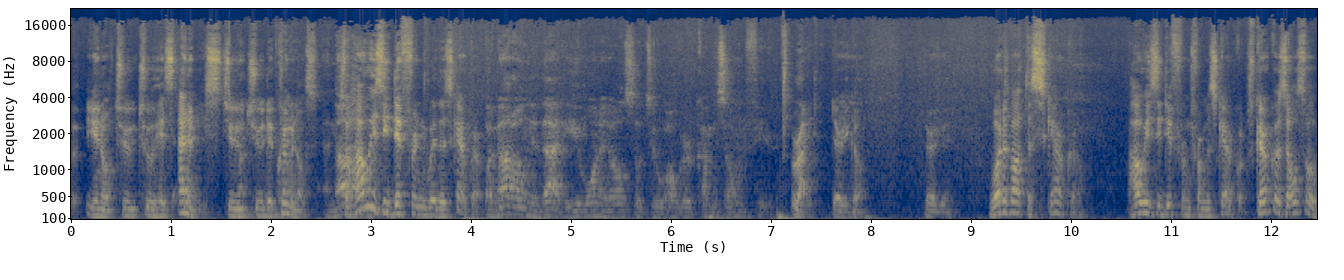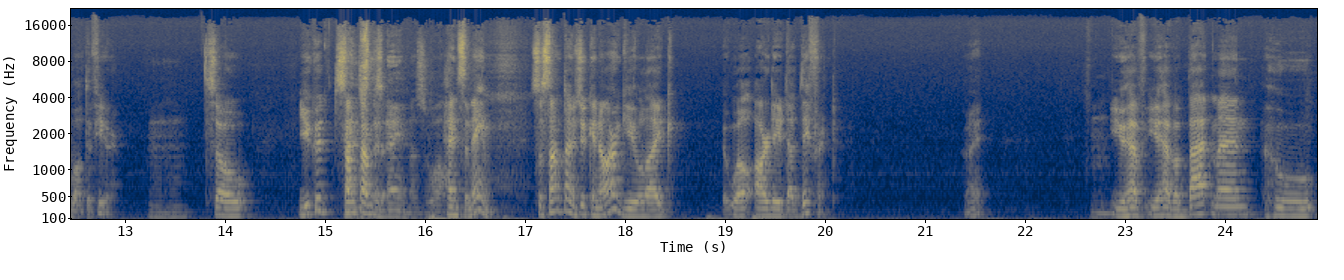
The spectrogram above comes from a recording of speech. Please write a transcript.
uh, you know, to, to his enemies, to, to the criminals. So not how only- is he different with the Scarecrow? But not only that, he wanted also to overcome his own fear. Right, there you go. Very good. What about the Scarecrow? How is he different from a Scarecrow? Scarecrow is also about the fear. Mm-hmm. So you could sometimes Hence the name as well. hence the name. So sometimes you can argue like, well, are they that different? Right? Mm. You have you have a Batman who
